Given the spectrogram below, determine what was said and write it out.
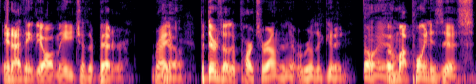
And I think they all made each other better, right? Yeah. But there's other parts around them that were really good. Oh, yeah. But my point is this:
